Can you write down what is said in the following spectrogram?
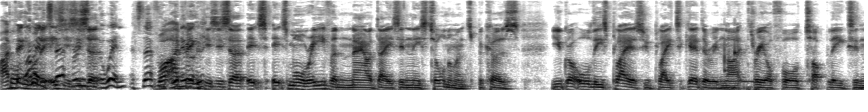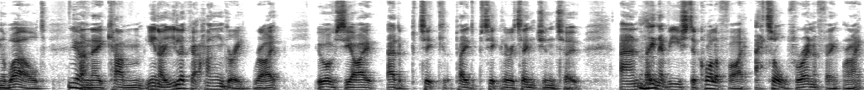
I But, think I mean, what it is is that to win. It's there what I think is is that it's it's more even nowadays in these tournaments because you've got all these players who play together in like three or four top leagues in the world, Yeah. and they come. You know, you look at Hungary, right? Who obviously I had a particular paid a particular attention to, and Mm-hmm. they never used to qualify at all for anything, right?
